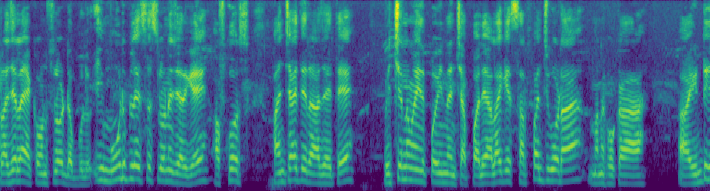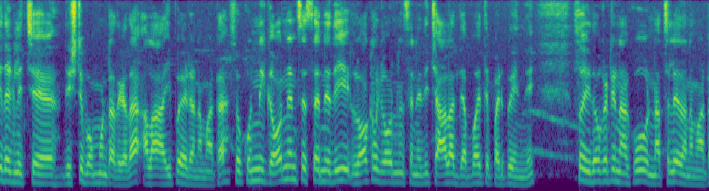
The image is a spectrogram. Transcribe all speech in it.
ప్రజల అకౌంట్స్లో డబ్బులు. ఈ మూడు ప్లేసెస్లోనే జరిగాయి అఫ్ కోర్స్ పంచాయతీ రాజ్ అయితే విచ్ఛిన్నమైపోయిందని చెప్పాలి. అలాగే సర్పంచ్ కూడా మనకు ఒక ఇంటికి తగిలిచ్చే దిష్టి బొమ్మ ఉంటుంది కదా అలా అయిపోయాడు అనమాట సో కొన్ని గవర్నెన్సెస్ అనేది లోకల్ గవర్నెన్స్ అనేది చాలా దెబ్బ అయితే పడిపోయింది. సో ఇదొకటి నాకు నచ్చలేదన్నమాట.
